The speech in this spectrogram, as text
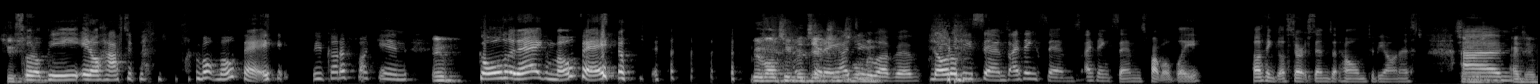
so it'll be it'll have to. what about Maupay? We've got a fucking mm. golden egg Maupay. Move on to the. I do love him. No, it'll be Simms. I think Simms. I think Simms probably. I think he'll start Simms at home. To be honest, um, I do.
